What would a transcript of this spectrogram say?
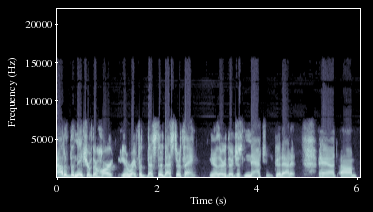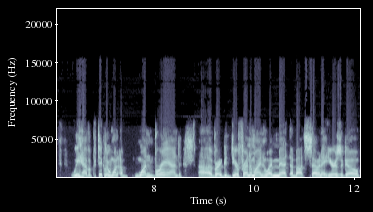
out of the nature of their heart. You know, right? For that's their that's their thing. You know, they're they're just naturally good at it, and um, we have a particular one a, one brand, uh, a very good dear friend of mine who I met about seven eight years ago,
